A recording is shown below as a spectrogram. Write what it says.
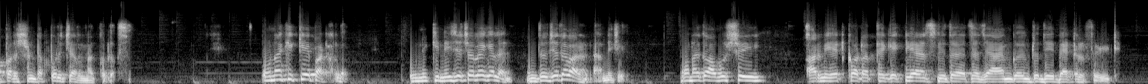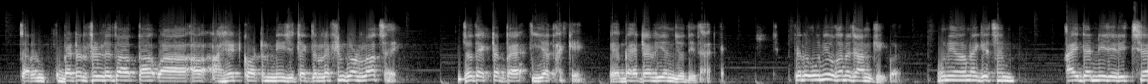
অপারেশনটা পরিচালনা করেছে ওনাকে কে পাঠালো? উনি কি নিজে চলে গেলেন? উনি তো যেতে পারেন না নিজে। ওনাকে অবশ্যই আর্মি হেডকোয়ার্টার থেকে ক্লিয়ারেন্স নিতে হয়েছে যে I am going to the battlefield কারণ ব্যাটল ফিল্ডে তো হেডকোয়ার্টার নিয়ে যেতে একজন লেফটেন্যান্ট কর্নেল আছে। যদি একটা ইয়ে থাকে ব্যাটালিয়ন যদি থাকে। তাহলে উনি ওখানে যান কি করে? উনি ওখানে গেছেন আইদার নিজের ইচ্ছা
